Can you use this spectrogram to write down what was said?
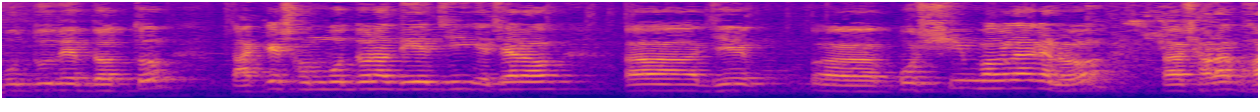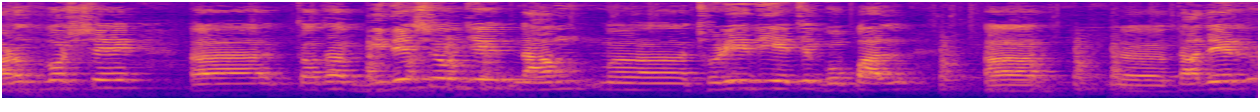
বুদ্ধদেব দত্ত তাকে সম্বোধনা দিয়েছি। এছাড়াও যে পশ্চিমবাংলা কেন সারা ভারতবর্ষে তথা বিদেশেও যে নাম ছড়িয়ে দিয়েছে গোপাল তাদের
